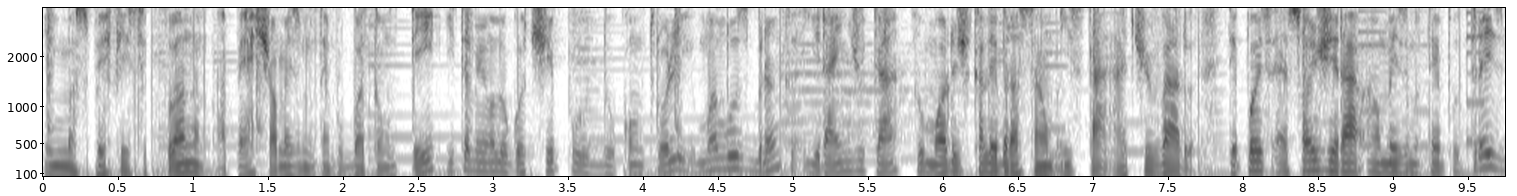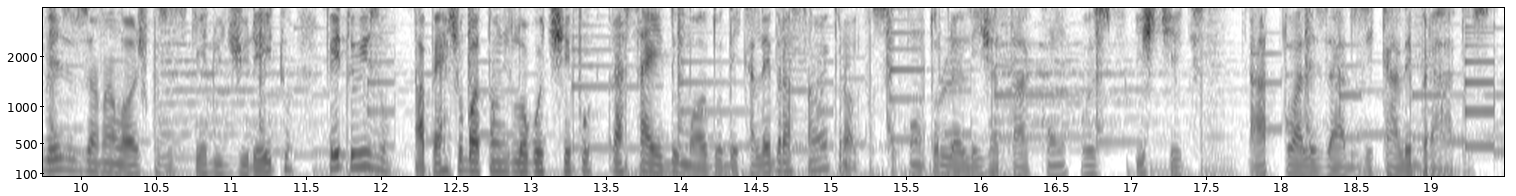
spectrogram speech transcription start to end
em uma superfície plana, aperte ao mesmo tempo o botão T e também o logotipo do controle, uma luz branca irá indicar que o modo de calibração está ativado. Depois é só girar ao mesmo tempo três vezes os analógicos esquerdo e direito. Feito isso, aperte o botão de logotipo para sair do modo de calibração e pronto, seu controle ali já está com os sticks atualizados e calibrados.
